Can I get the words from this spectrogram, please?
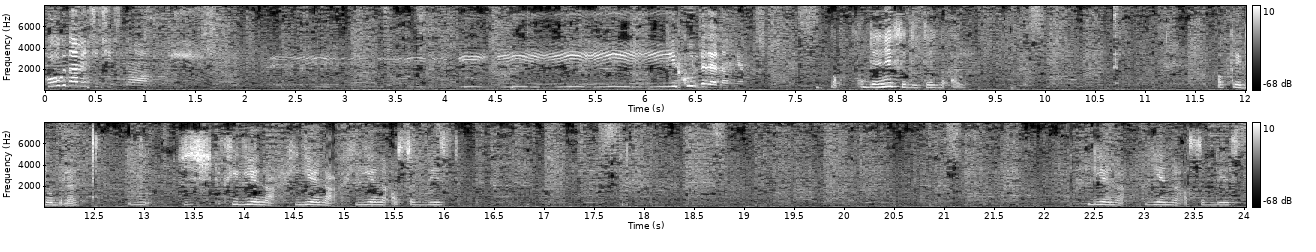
Bóg na mnie ci cisnął. I kurde, da mnie. No, ja nie chcę do tego, ale... Okej, dobra. Hi- Higiena, higiena, higiena osobista. Higiena, higiena osobista.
